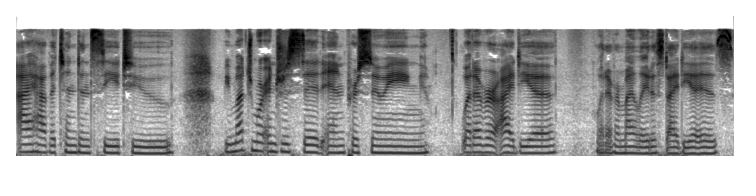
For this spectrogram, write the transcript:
I have a tendency to be much more interested in pursuing whatever idea, whatever my latest idea is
